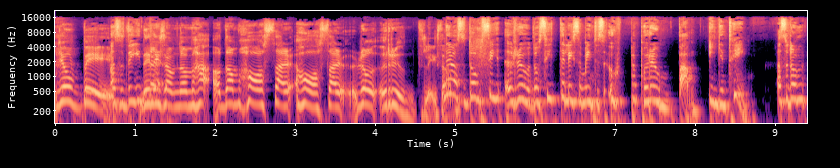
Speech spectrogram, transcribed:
Jobbigt. Alltså, det är inte- liksom, de, ha, de hasar, hasar runt. Liksom. Nej, alltså, de, sit, de sitter liksom inte ens uppe på rumpan. Ingenting. Alltså, de,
